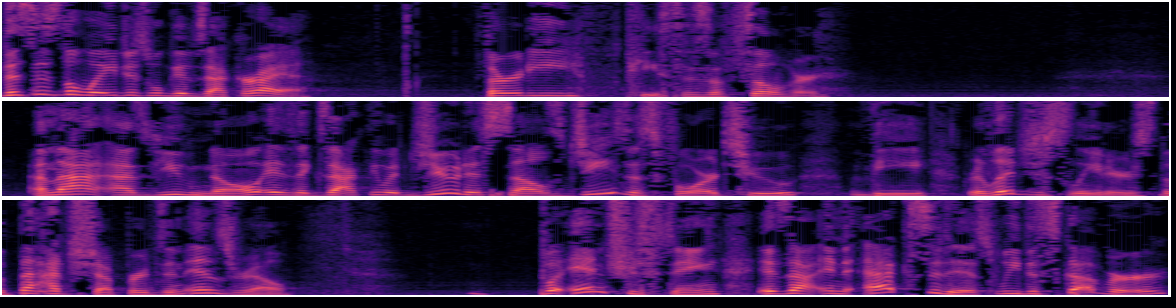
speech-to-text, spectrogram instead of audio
this is the wages we'll give Zechariah 30 pieces of silver. And that, as you know, is exactly what Judas sells Jesus for to the religious leaders, the bad shepherds in Israel. But interesting is that in Exodus, we discover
